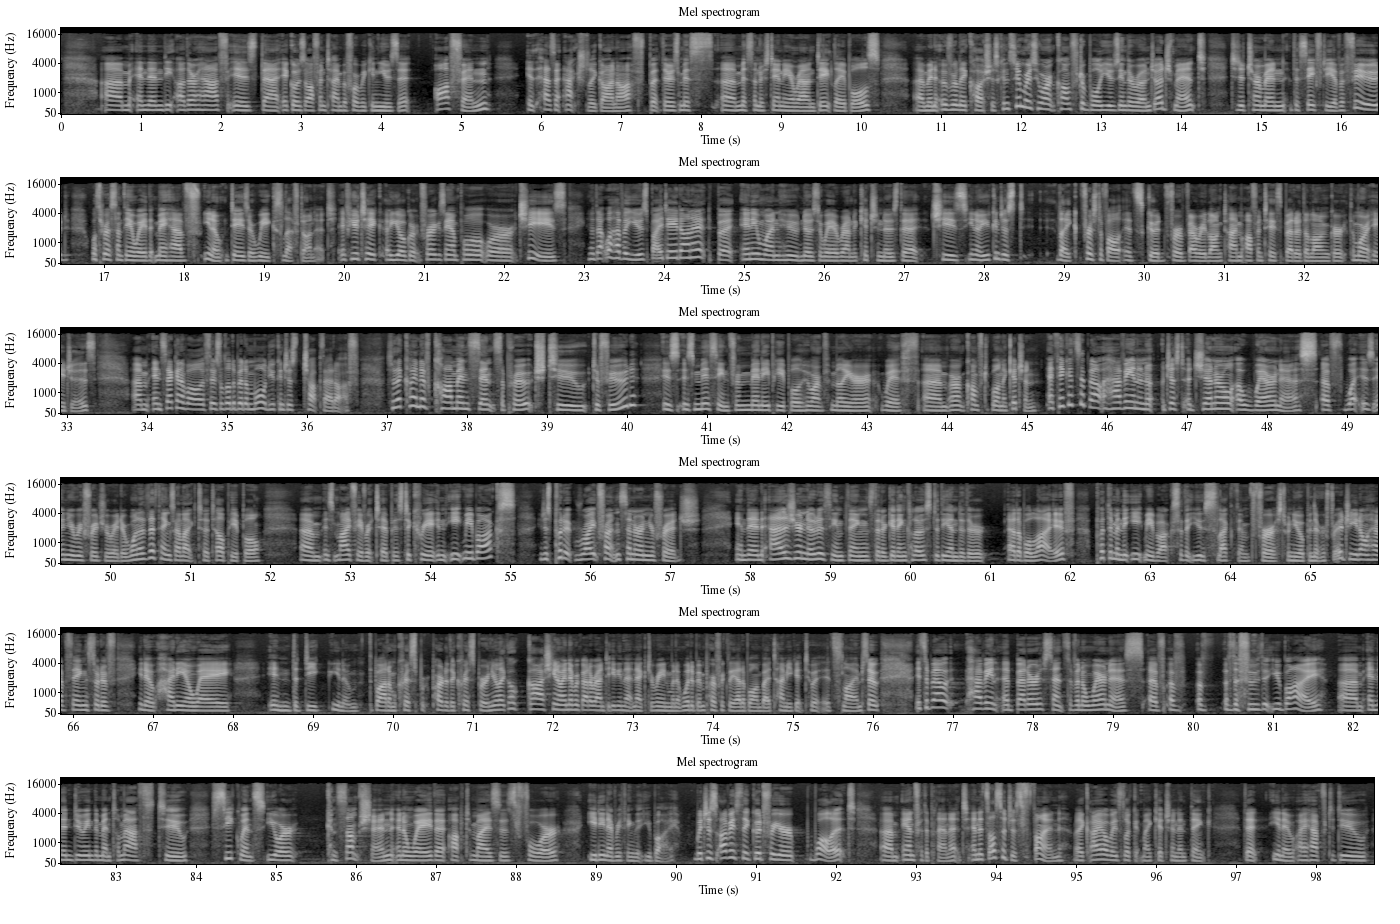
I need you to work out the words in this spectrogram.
Um, and then the other half is that it goes off in time before we can use it often it hasn't actually gone off, but there's mis, uh, misunderstanding around date labels um, and overly cautious consumers who aren't comfortable using their own judgment to determine the safety of a food will throw something away that may have you know days or weeks left on it. If you take a yogurt, for example, or cheese, you know that will have a use by date on it. But anyone who knows their way around a kitchen knows that cheese, you know, you can just like first of all it's good for a very long time often tastes better the longer the more it ages. Um, and second of all if there's a little bit of mold you can just chop that off. So that kind of common sense approach to to food is is missing for many people who aren't familiar with um, or aren't comfortable in a kitchen. I think it's about having an, just a general awareness of what is in your refrigerator. One of the things i like to tell people um, is my favorite tip is to create an eat me box. You just put it right front and center in your fridge. And then as you're noticing things that are getting close to the end of their edible life, put them in the eat me box so that you select them first when you open the fridge and you don't have things sort of, you know, hiding away in the deep, you know, the bottom crisp part of the crisper, and you're like, oh gosh, you know, I never got around to eating that nectarine when it would have been perfectly edible, and by the time you get to it, it's slime. So, it's about having a better sense of an awareness of of of, of the food that you buy, um, and then doing the mental math to sequence your consumption in a way that optimizes for eating everything that you buy, which is obviously good for your wallet um, and for the planet. And it's also just fun. Like, I always look at my kitchen and think that, you know, I have to do.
